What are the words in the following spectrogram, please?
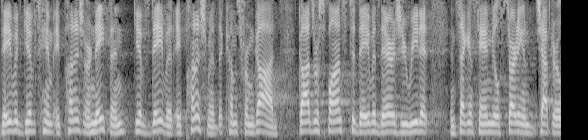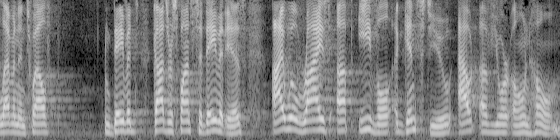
David gives him a punishment, or Nathan gives David a punishment that comes from God. God's response to David there, as you read it in 2 Samuel, starting in chapter 11 and 12, David, God's response to David is, I will rise up evil against you out of your own home.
